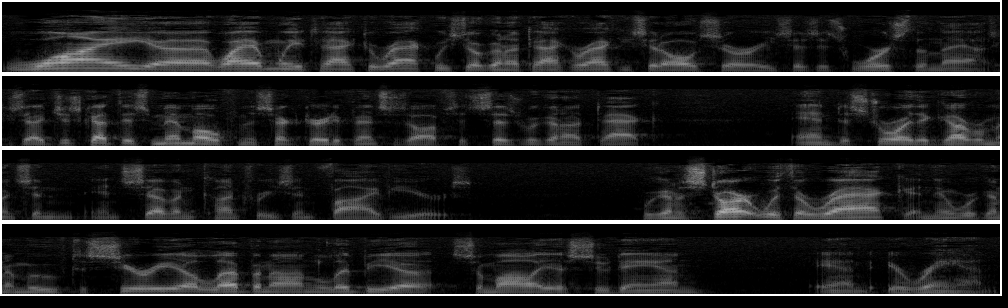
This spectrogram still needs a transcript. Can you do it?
why, uh, why haven't we attacked Iraq? We still going to attack Iraq? He said, oh, sir. He says, it's worse than that. He said, I just got this memo from the Secretary of Defense's office. It says we're going to attack and destroy the governments in, in seven countries in five years. We're going to start with Iraq, and then we're going to move to Syria, Lebanon, Libya, Somalia, Sudan, and Iran.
